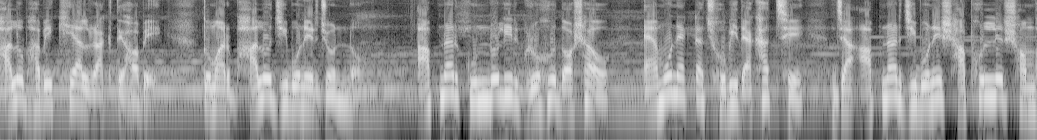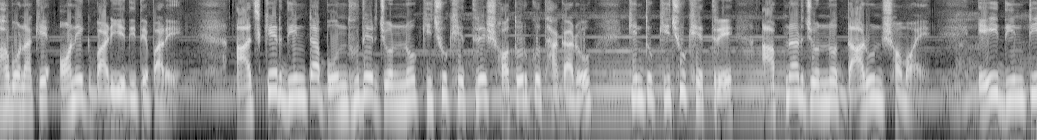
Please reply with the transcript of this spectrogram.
ভালোভাবে খেয়াল রাখতে হবে, তোমার ভালো জীবনের জন্য। আপনার কুণ্ডলীর গ্রহ দশাও এমন একটা ছবি দেখাচ্ছে যা আপনার জীবনে সাফল্যের সম্ভাবনাকে অনেক বাড়িয়ে দিতে পারে। আজকের দিনটা বন্ধুদের জন্য কিছু ক্ষেত্রে সতর্ক থাকারও, কিন্তু কিছু ক্ষেত্রে আপনার জন্য দারুণ সময়। এই দিনটি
